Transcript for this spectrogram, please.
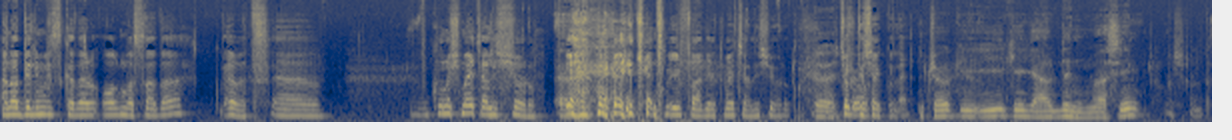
ana dilimiz kadar olmasa da evet e, konuşmaya çalışıyorum. Evet. Kendimi ifade etmeye çalışıyorum. Evet, çok, çok teşekkürler. Çok iyi, iyi ki geldin Vasim. Hoş bulduk.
